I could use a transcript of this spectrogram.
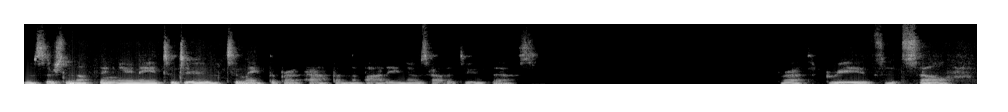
there's nothing you need to do to make the breath happen. The body knows how to do this. Breath breathes itself.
